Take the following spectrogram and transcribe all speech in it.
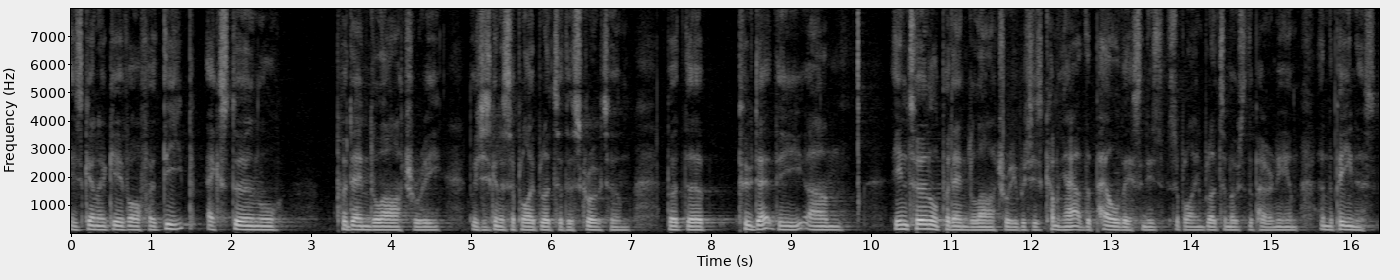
is going to give off a deep external pudendal artery, which is going to supply blood to the scrotum. But the, the um, internal pudendal artery, which is coming out of the pelvis and is supplying blood to most of the perineum and the penis,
